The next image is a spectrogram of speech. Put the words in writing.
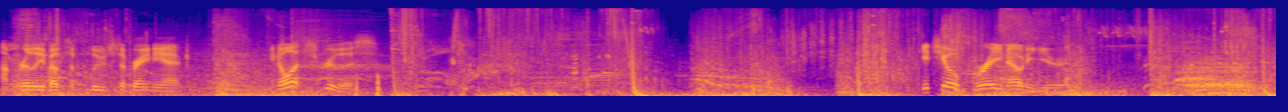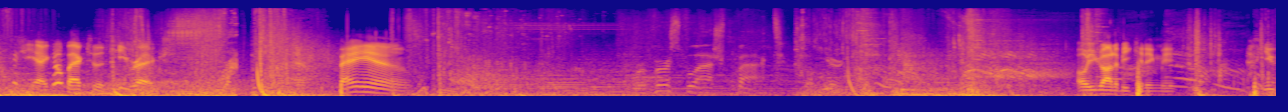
I'm really about to lose to Brainiac. You know what? Screw this. Get your brain out of here. Yeah, go back to the T-Rex. Bam! Reverse Flash fact. You're Oh, you gotta be kidding me. You,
